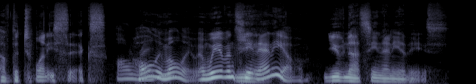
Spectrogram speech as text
of the 26. Already? Holy moly! And we haven't seen Yeah. any of them. You've not seen any of these.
